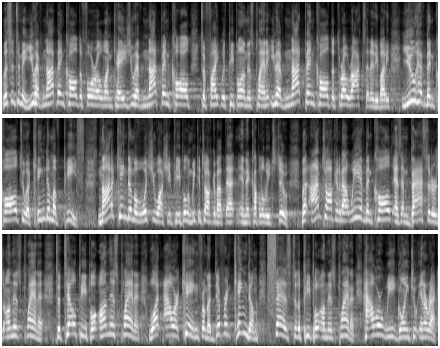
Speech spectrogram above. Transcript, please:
Listen to me. You have not been called to 401ks. You have not been called to fight with people on this planet. You have not been called to throw rocks at anybody. You have been called to a kingdom of peace, not a kingdom of wishy washy people. And we can talk about that in a couple of weeks too. But I'm talking about we have been called as ambassadors on this planet to tell people on this planet what our king from a different kingdom says to the people on this planet. How are we going? Going to interact.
